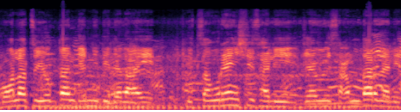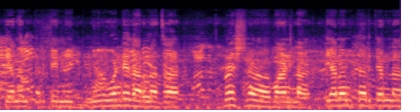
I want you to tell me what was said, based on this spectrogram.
मोलाचं योगदान त्यांनी दिलेलं आहे. ते चौऱ्याऐंशी साली ज्यावेळेस आमदार झाले त्यानंतर त्यांनी निळवंडे धरणाचा प्रश्न मांडला. त्यानंतर त्यांना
